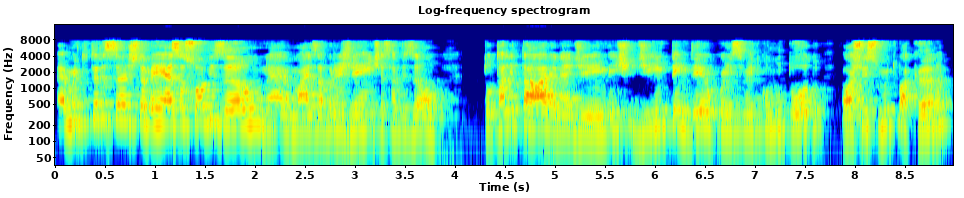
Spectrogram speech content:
é muito interessante também essa sua visão, né, mais abrangente, essa visão totalitária, né, de, de entender o conhecimento como um todo. Eu acho isso muito bacana.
